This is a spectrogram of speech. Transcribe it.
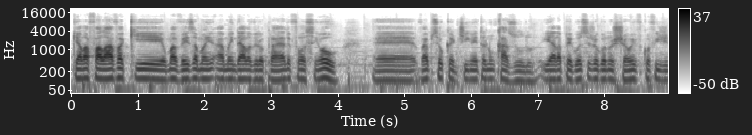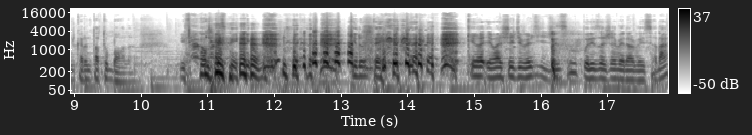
que ela falava que uma vez a mãe, a mãe dela virou para ela e falou assim: "Ou oh, é, vai pro seu cantinho, entra num casulo". E ela pegou, se jogou no chão e ficou fingindo que era um tatu bola. Então, assim, que não tem. que eu, achei divertidíssimo, por isso achei melhor mencionar.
